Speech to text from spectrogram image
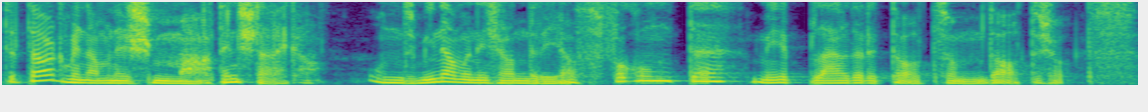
Guten Tag, mein Name ist Martin Steiger. Und mein Name ist Andreas Vogunten. Wir plaudern hier zum Datenschutz.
